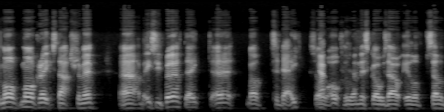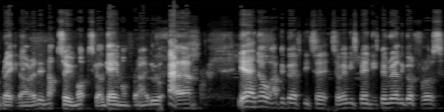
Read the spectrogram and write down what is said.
more more great stats from him. Uh, but it's his birthday, uh, well, today. So yep. hopefully, when this goes out, he'll have celebrated already. Not too much. He's got a game on Friday. But, um, yeah, no, happy birthday to, to him. He's been he's been really good for us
